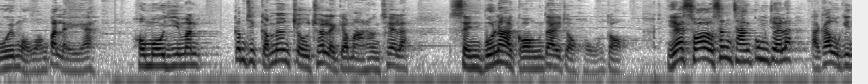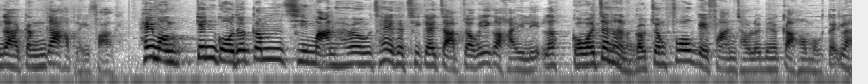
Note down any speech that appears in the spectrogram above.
會無往不利嘅，毫無疑問。今次咁樣做出嚟嘅萬向車咧，成本係降低咗好多，而家所有生產工序咧，大家會見到係更加合理化嘅。希望經過咗今次萬向車嘅設計、雜作嘅呢個系列啦，各位真係能夠將科技範疇裏面嘅教学目的咧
